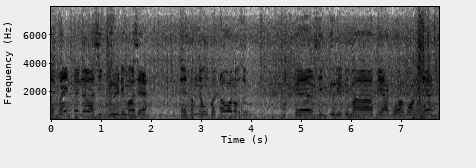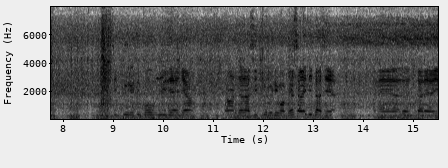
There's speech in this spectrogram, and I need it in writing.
જો ત્રણ ત્રણ જણા સિક્યુરિટીમાં છે. એ તમને હું બતાવવાનો છું. કે સિક્યુરિટીમાં ત્યાં કોણ કોણ છે? સિક્યુરિટી બહુ બધી છે જ્યાં ત્રણ જણા સિક્યુરિટીમાં બેસાડી દીધા છે. અને અત્યારે એ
